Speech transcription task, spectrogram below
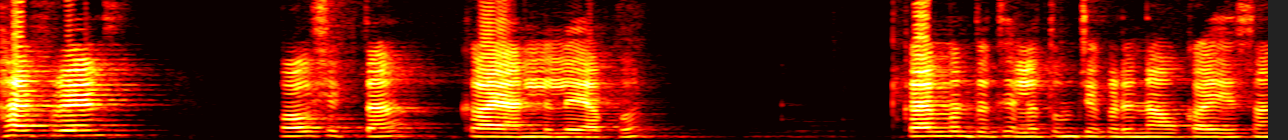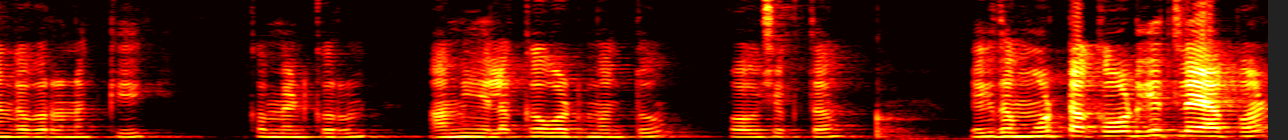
हाय फ्रेंड्स पाहू शकता काय आणलेलं आहे आपण. काय म्हणतात त्याला तुमच्याकडे नाव काय आहे सांगा बरं नक्की. कमेंट करून. आम्ही ह्याला कवट म्हणतो पाहू शकता. एकदम मोठा कवट घेतला आहे आपण.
